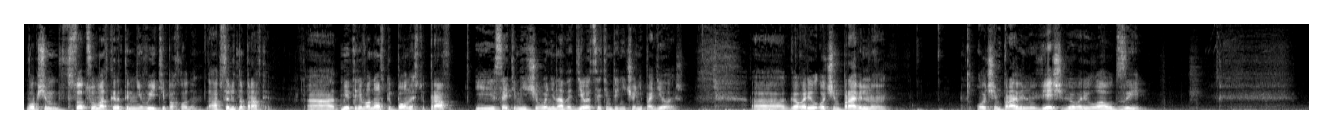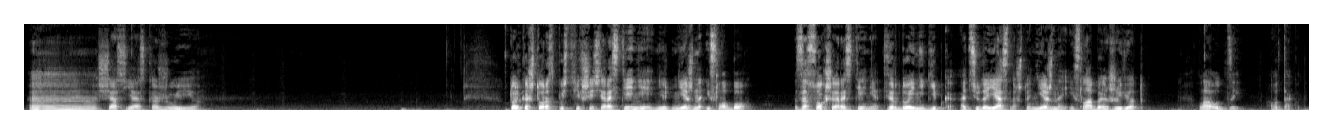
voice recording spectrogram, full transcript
В общем, в социум открытым не выйти, походу. Абсолютно прав ты. А, Дмитрий Иванов, ты полностью прав. И с этим ничего не надо делать, с этим ты ничего не поделаешь. А, говорил очень правильную, очень правильную вещь, говорил Лао Цзи. сейчас а, я скажу ее. Только что распустившееся растение нежно и слабо. Засохшее растение твердо и не гибко. Отсюда ясно, что нежное и слабое живет. Лао Цзи. Вот так вот.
